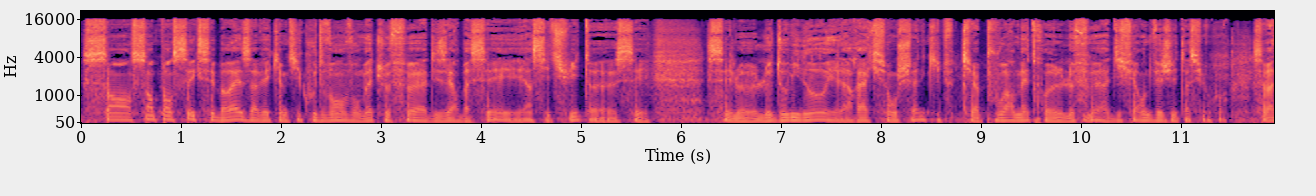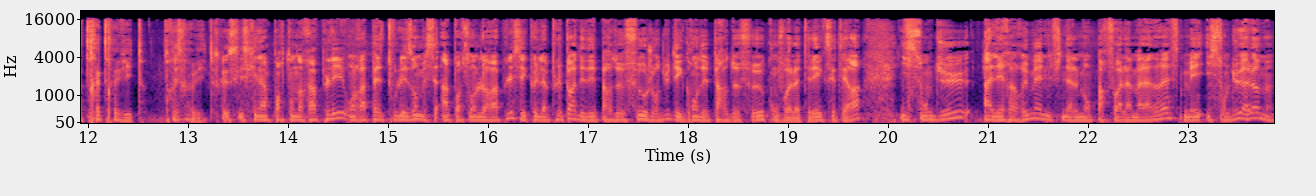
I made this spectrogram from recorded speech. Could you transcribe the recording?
sans sans penser que ces braises avec un petit coup de vent vont mettre le feu à des herbacées et ainsi de suite. Euh, c'est c'est le, le, domino et la réaction en chaîne qui qui va pouvoir mettre le feu à différentes végétations. Quoi. Ça va très très vite, très très vite. ce qu'il est important de rappeler, on le rappelle tous les ans, mais c'est important de le rappeler, c'est que la plupart des départs de feu aujourd'hui, des grands départs de feu qu'on voit à la télé, etc ils sont dus à l'erreur humaine finalement, parfois à la maladresse, mais ils sont dus à l'homme.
